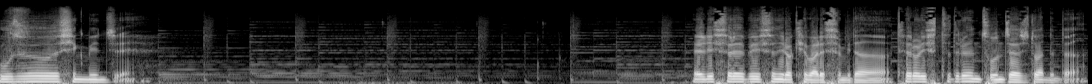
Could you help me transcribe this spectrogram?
우주 식민지 앨리스 레빗은 이렇게 말했습니다. 테러리스트들은 존재하지도 않는다.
